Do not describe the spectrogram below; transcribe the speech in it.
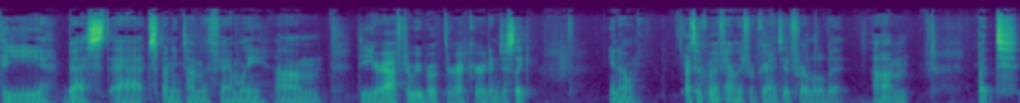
the best at spending time with family um, the year after we broke the record. And just like, you know, I took my family for granted for a little bit. Um, but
